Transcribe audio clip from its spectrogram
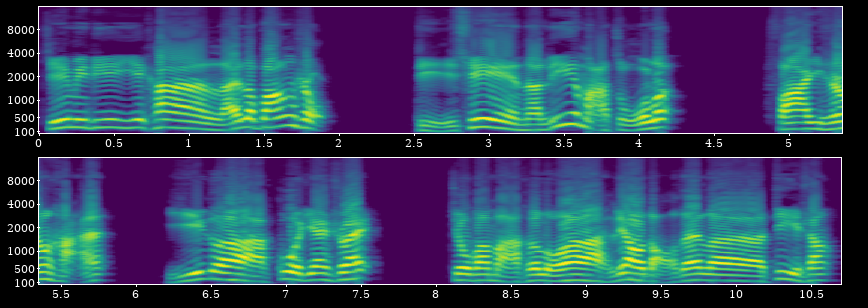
金密迪一看来了帮手，底气那立马足了，发一声喊，一个过肩摔，就把马赫罗撂倒在了地上。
